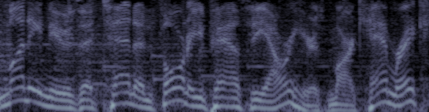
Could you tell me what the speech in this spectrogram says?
Money news at 10 and 40 past the hour. Here's Mark Hamrick.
